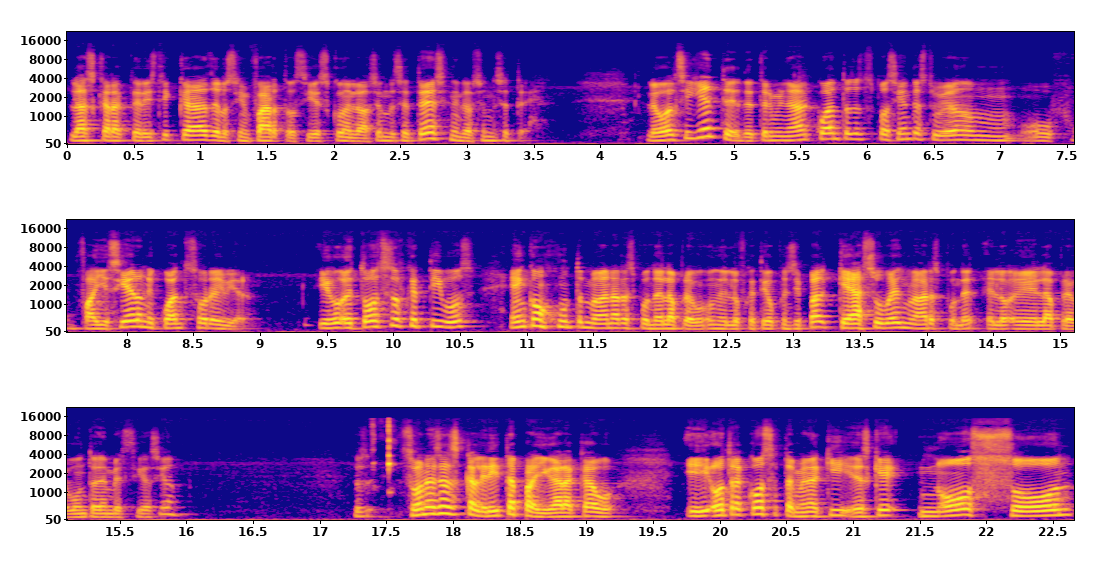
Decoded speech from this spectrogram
las características de los infartos, si es con elevación de CT, sin elevación de CT. Luego el siguiente, determinar cuántos de estos pacientes tuvieron o fallecieron y cuántos sobrevivieron. Y todos estos objetivos en conjunto me van a responder la el objetivo principal, que a su vez me va a responder eh, la pregunta de investigación son esas escaleritas para llegar a cabo. Y otra cosa también aquí es que no son...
